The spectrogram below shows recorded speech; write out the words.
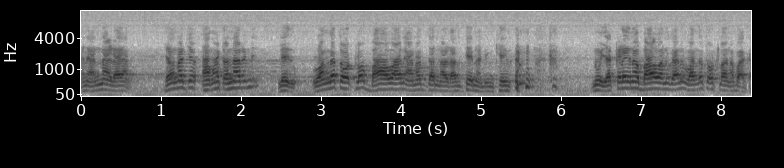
అని అన్నాడా? ఏమన్నా ఆ మాట అన్నారండి? లేదు. వంగ తోటలో బావ అని అనొద్దు అన్నాడు. అంతేనండి ఇంకేం? నువ్వు ఎక్కడైనా బావను కానీ వంగ తోటలో అనబాక.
